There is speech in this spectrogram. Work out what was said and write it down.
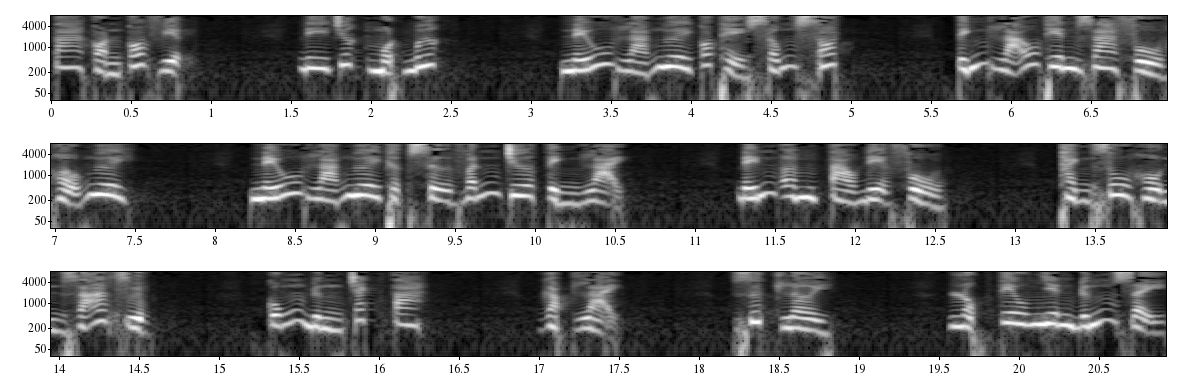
ta còn có việc, đi trước một bước, nếu là ngươi có thể sống sót, tính lão thiên gia phù hộ ngươi, nếu là ngươi thực sự vẫn chưa tỉnh lại, đến âm tào địa phủ, thành du hồn giã duyệt, cũng đừng trách ta, gặp lại, dứt lời, lục tiêu nhiên đứng dậy,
